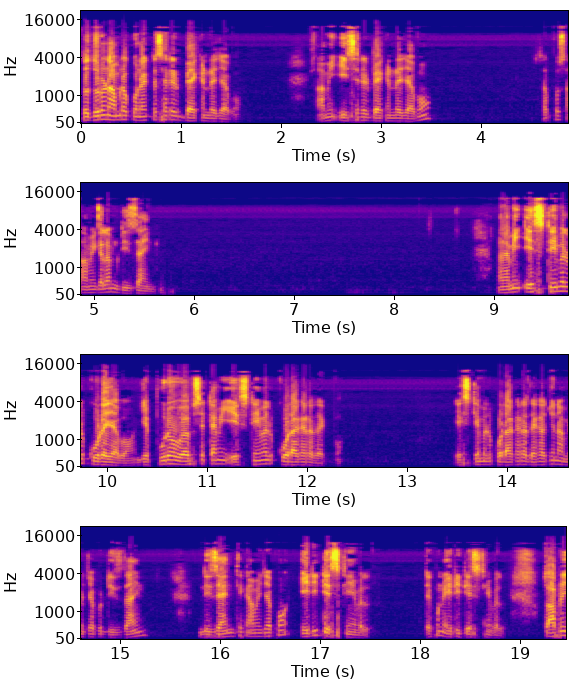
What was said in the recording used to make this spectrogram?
তো ধরুন আমরা কোনো একটা সাইটের ব্যাকএন্ডে যাব। আমি এই সাইটের ব্যাকএন্ডে যাব। সাপোজ আমি গেলাম ডিজাইন মানে আমি এসটিএমএল কোডে যাব, যে পুরো ওয়েবসাইটটা আমি এসটিএমএল কোড আকারে দেখব। এসটিএমএল কোড আকারে দেখার জন্য আমি যাব ডিজাইন ডিজাইন থেকে আমি যাব এডিট এসটিএমএল দেখুন এডিট এসটিএমএল তো আপনি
